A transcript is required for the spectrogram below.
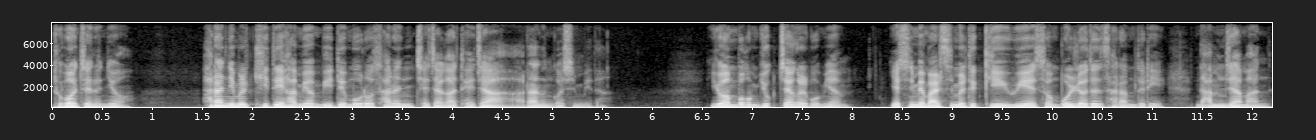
두 번째는요. 하나님을 기대하며 믿음으로 사는 제자가 되자라는 것입니다. 요한복음 6장을 보면 예수님의 말씀을 듣기 위해서 몰려든 사람들이 남자만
